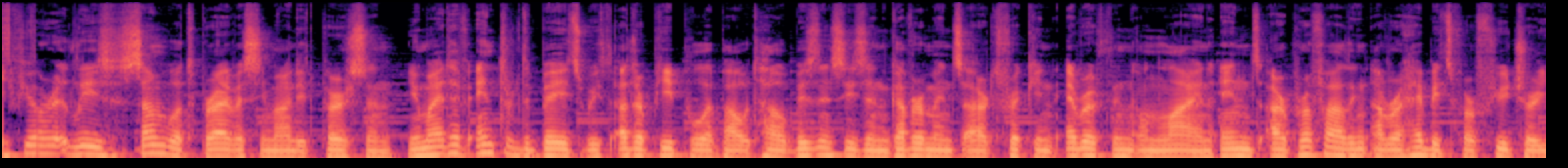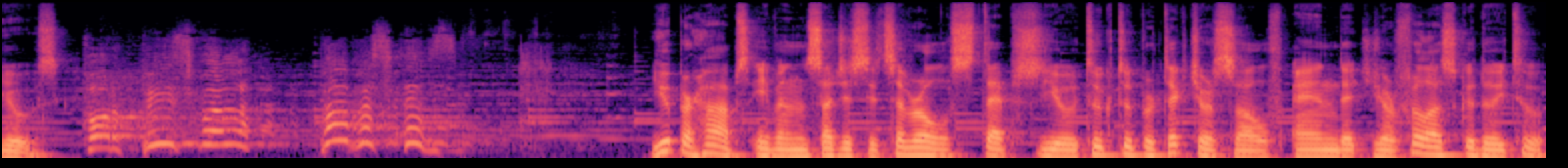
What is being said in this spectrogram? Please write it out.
If you are at least somewhat privacy-minded person, you might have entered debates with other people about how businesses and governments are tracking everything online and are profiling our habits for future use. For peaceful purposes. You perhaps even suggested several steps you took to protect yourself and that your fellows could do it too.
